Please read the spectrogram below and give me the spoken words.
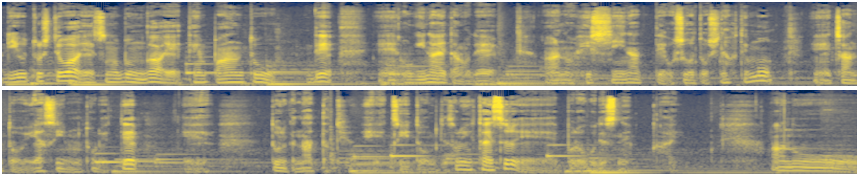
理由としては、えー、その分が、えー、天板等で、えー、補えたのであの必死になってお仕事をしなくても、えー、ちゃんと安いもの取れて、えー、どうにかなったという、えー、ツイートを見てそれに対する、えー、ブログですね。はいあのー、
